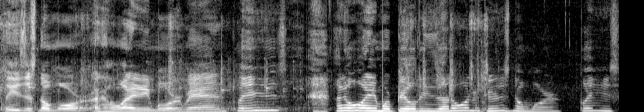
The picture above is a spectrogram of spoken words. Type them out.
Please, there's no more. I don't want any more, man. Please. I don't want any more buildings. I don't want to do this no more. Please.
